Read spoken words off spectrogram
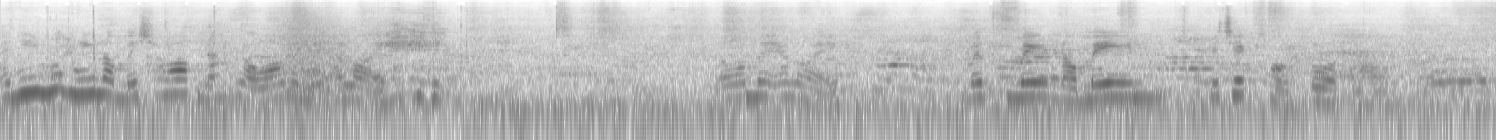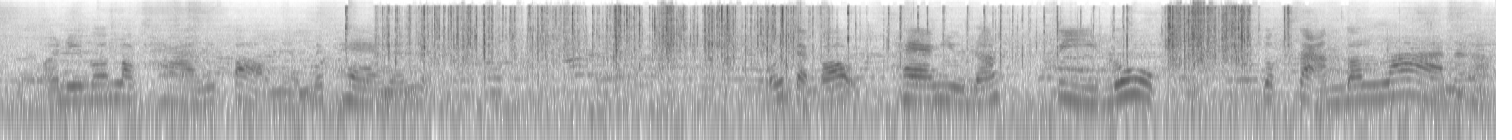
อันนี้ลูกนี้เราไม่ชอบนะ เราว่ามันไม่อร่อย เราว่าไม่อร่อย ไม่ไม่เราไม่ไม่ใช่ของโปรดเรา อันนี้ลดราคาหรือเปล่าเนี่ยไม่แพงนะเนี่ยโอ้แต่ก็แพงอยู่นะสี่ลูกเกือบสามดอลลาร์นะคะ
